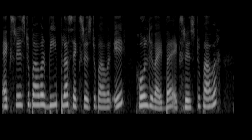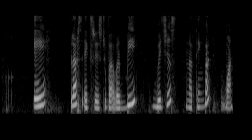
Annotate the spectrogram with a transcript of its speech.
x raised to power b plus x raised to power a whole divided by x raised to power a plus x raised to power b which is nothing but 1.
